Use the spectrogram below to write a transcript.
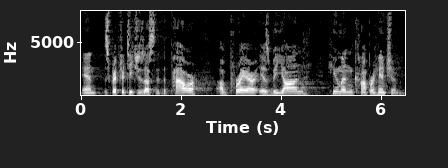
And scripture teaches us that the power of prayer is beyond human comprehension.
